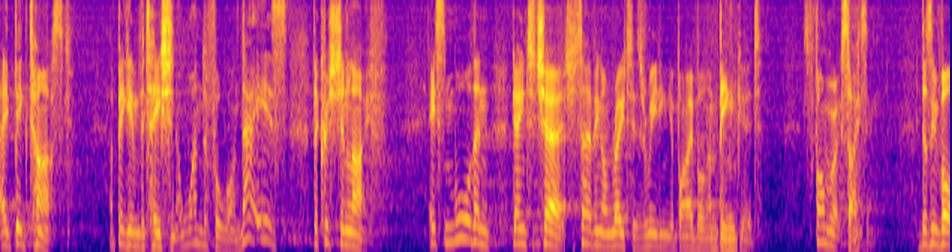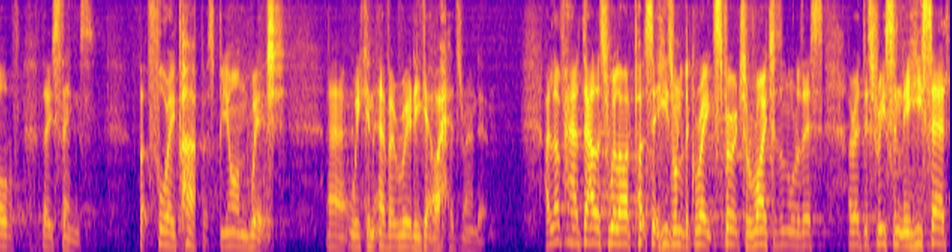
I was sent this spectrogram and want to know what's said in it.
a big task, a big invitation, a wonderful one. That is the Christian life. It's more than going to church, serving on rotas, reading your Bible, and being good. It's far more exciting. It does involve those things, but for a purpose beyond which uh, we can ever really get our heads around it. I love how Dallas Willard puts it. He's one of the great spiritual writers on all of this. I read this recently. He said,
